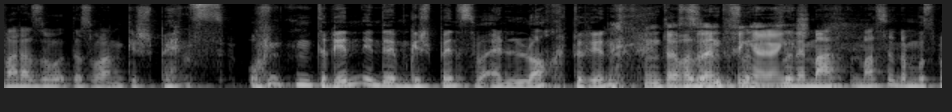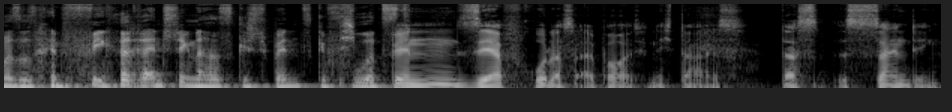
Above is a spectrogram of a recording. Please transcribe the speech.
war da so, das war ein Gespenst. Unten drin in dem Gespenst war ein Loch drin. Und da war so, du deinen so, Finger so eine Ma Masse und da muss man so seinen Finger reinstecken, dass das Gespenst gefurzt. bin sehr froh, dass Alper heute nicht da ist. Das ist sein Ding.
